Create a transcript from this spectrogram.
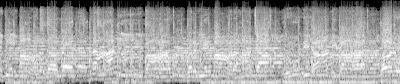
કરવી મારા લાલા નાની વાત કરવી મારા ચા રોડિયાની વાત કરો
